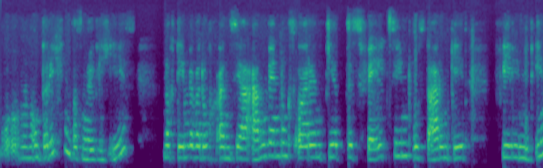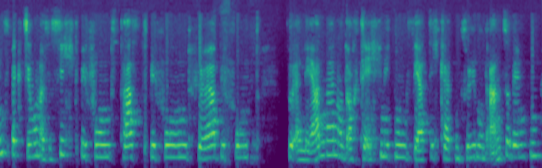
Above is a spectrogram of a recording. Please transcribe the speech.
äh, unterrichten, was möglich ist. Nachdem wir aber doch ein sehr anwendungsorientiertes Feld sind, wo es darum geht, viel mit Inspektion, also Sichtbefund, Tastbefund, Hörbefund zu erlernen und auch Techniken, Fertigkeiten zu üben und anzuwenden,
